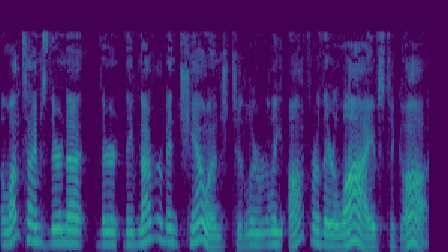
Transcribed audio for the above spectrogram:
a lot of times they're not they're they've never been challenged to literally offer their lives to God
